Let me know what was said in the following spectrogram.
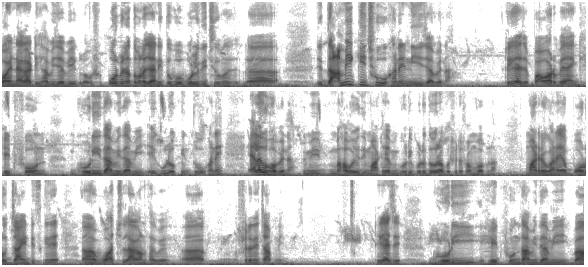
গয়নাগাটি হাবি যাবি এগুলো অবশ্য পড়বে না তোমরা জানি, তবুও বলে দিচ্ছি তোমাদের যে দামি কিছু ওখানে নিয়ে যাবে না। ঠিক আছে? পাওয়ার ব্যাংক, হেডফোন, ঘড়ি, দামি দামি, এগুলো কিন্তু ওখানে অ্যালাউ হবে না। তুমি ভাবো যদি মাঠে আমি ঘড়ি পরে দৌড়াবো, সেটা সম্ভব না। মাঠের ওখানে বড় জায়েন্ট স্ক্রিনে ওয়াচ লাগানো থাকবে সেটা নিয়ে চাপ নেই। ঠিক আছে? ঘড়ি, হেডফোন, দামি দামি বা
